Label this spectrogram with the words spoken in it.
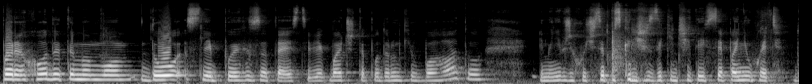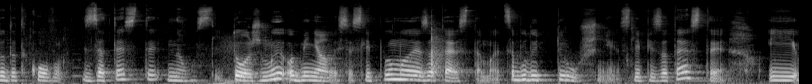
переходитимемо до сліпих затестів. Як бачите, подарунків багато, і мені вже хочеться поскоріше закінчити і все понюхати додатково. Затести на осліп. Тож ми обмінялися сліпими затестами. Це будуть трушні сліпі затести, і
